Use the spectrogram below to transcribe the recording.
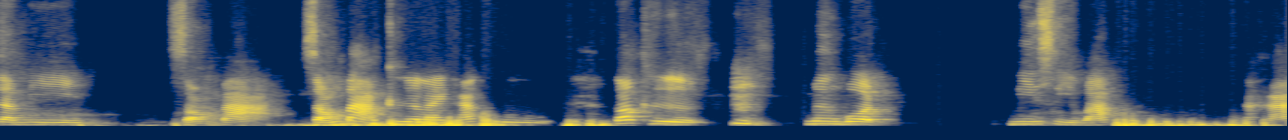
จะมีสองบาทสองบาทคืออะไรคะครู ก็คือหนึ่งบทมีสี่วรรคนะคะ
